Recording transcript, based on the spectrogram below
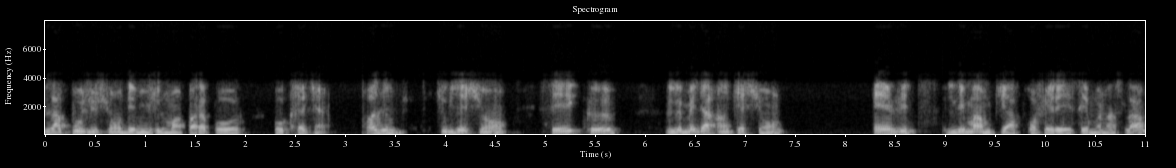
la position des musulmans par rapport aux chrétiens. Troisième suggestion, c'est que le média en question invite l'imam qui a proféré ces menaces-là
